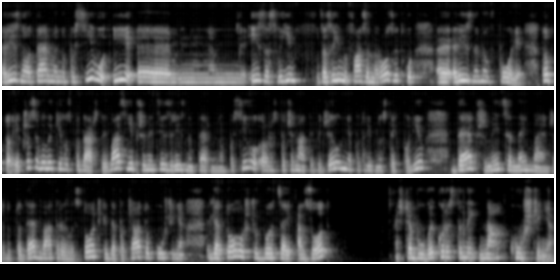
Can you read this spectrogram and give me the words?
різного терміну посіву і, і за, своїм, за своїми фазами розвитку різними в полі. Тобто, якщо це велике господарство, і у вас є пшениці з різним терміном посіву, розпочинати підживлення потрібно з тих полів, де пшениця найменше, тобто де 2-3 листочки, де початок кущення, для того, щоб цей азот ще був використаний на кущення.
